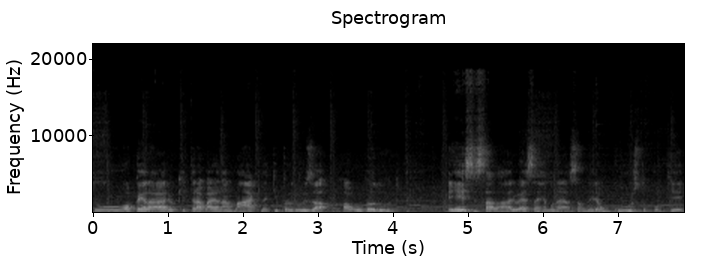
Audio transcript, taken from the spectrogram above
do operário que trabalha na máquina que produz algum produto. Esse salário, essa remuneração dele é um custo, porque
